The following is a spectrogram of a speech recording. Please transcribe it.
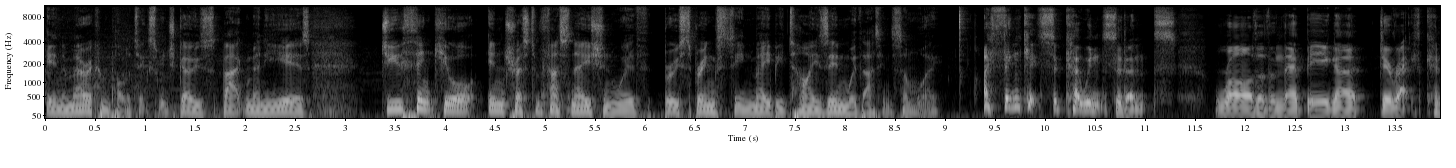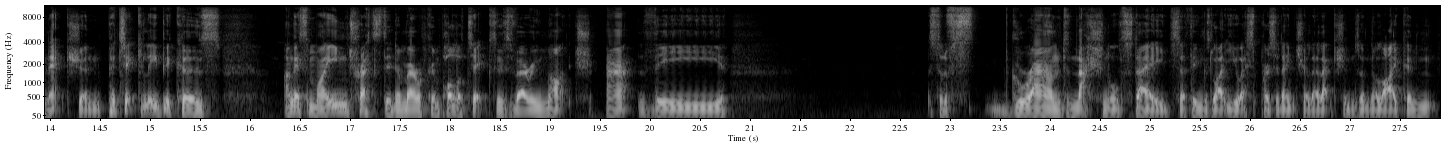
in American politics, which goes back many years. Do you think your interest and fascination with Bruce Springsteen maybe ties in with that in some way? I think it's a coincidence rather than there being a direct connection, particularly because I guess my interest in American politics is very much at the sort of grand national stage, so things like US presidential elections and the like. And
